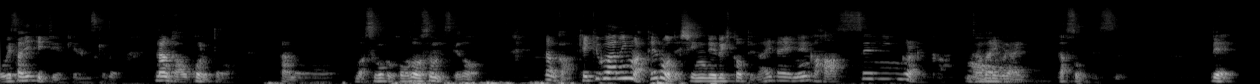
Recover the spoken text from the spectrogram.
大げさにって言ってるわけなんですけど、なんか起こると、あの、まあ、すごく行動するんですけど、なんか結局あの今テロで死んでる人って大体年間8000人ぐらいか、いかないぐらいだそうです。で、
